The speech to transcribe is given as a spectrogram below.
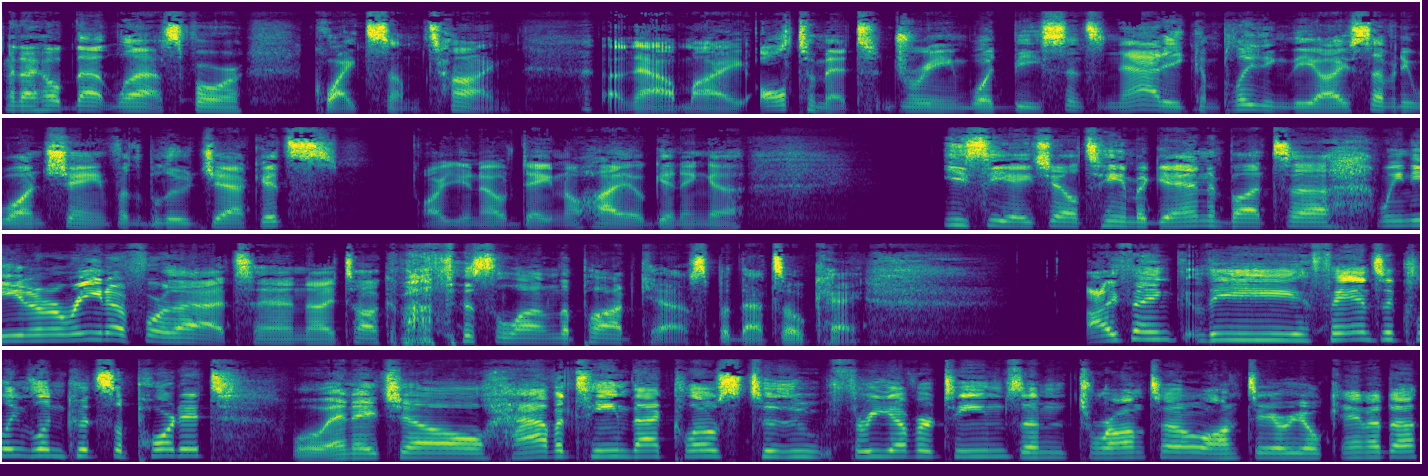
And I hope that lasts for quite some time. Uh, now, my ultimate dream would be Cincinnati completing the I 71 chain for the Blue Jackets, or, you know, Dayton, Ohio getting a ECHL team again, but uh, we need an arena for that. And I talk about this a lot on the podcast, but that's okay. I think the fans of Cleveland could support it. Will NHL have a team that close to three other teams in Toronto, Ontario, Canada?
